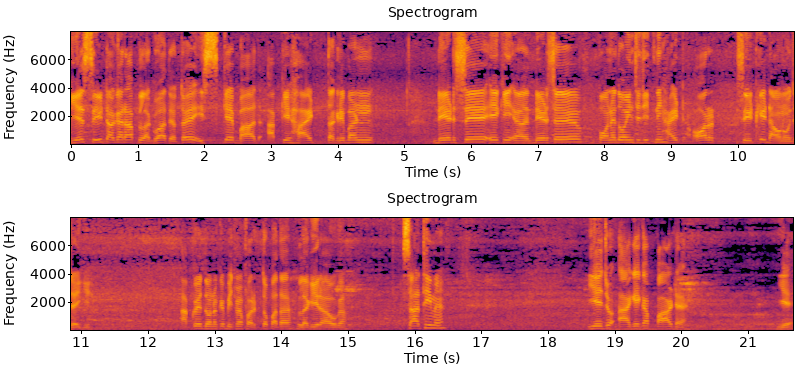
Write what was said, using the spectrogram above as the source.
ये सीट अगर आप लगवाते हो तो इसके बाद आपकी हाइट तकरीबन डेढ़ से एक डेढ़ से पौने दो इंच जितनी हाइट और सीट की डाउन हो जाएगी। आपको ये दोनों के बीच में फ़र्क तो पता लग ही रहा होगा। साथ ही में ये जो आगे का पार्ट है ये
